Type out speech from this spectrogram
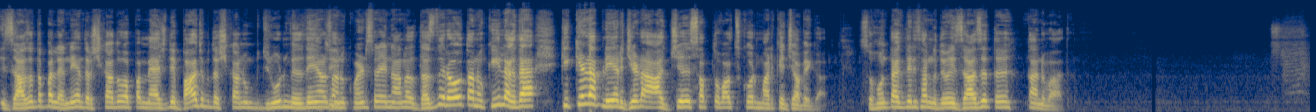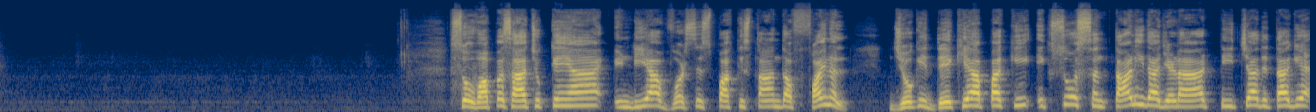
ਇਜਾਜ਼ਤ ਆਪਾਂ ਲੈਂਦੇ ਹਾਂ ਦਰਸ਼ਕਾਂ ਤੋਂ ਆਪਾਂ ਮੈਚ ਦੇ ਬਾਅਦ ਚ ਦਰਸ਼ਕਾਂ ਨੂੰ ਜ਼ਰੂਰ ਮਿਲਦੇ ਜੀ। ਸਾਨੂੰ ਕਮੈਂਟਸ ਰਾਹੀਂ ਨਾਲ ਨਾਲ ਦੱਸਦੇ ਰਹੋ। ਤੁਹਾਨੂੰ ਕੀ ਲੱਗਦਾ ਕਿ ਕਿਹੜਾ ਪਲੇਅਰ ਜਿਹੜਾ ਅੱਜ ਸਭ ਤੋਂ ਵੱਧ ਸਕੋਰ ਮਾਰ ਕੇ ਜਾਵੇਗਾ? ਸੋ ਹੁਣ ਤੱਕ ਦੇ ਲਈ ਸਾਨੂੰ ਦਿਓ ਇਜਾਜ਼ਤ। ਧੰਨਵਾਦ। ਸੋ ਵਾਪਸ ਆ ਚੁੱਕੇ ਆ ਇੰਡੀਆ ਵਰਸਸ ਪਾਕਿਸਤਾਨ ਦਾ ਫਾਈਨਲ ਜੋ ਕਿ ਦੇਖਿਆ ਆਪਾਂ ਕਿ 147 ਦਾ ਜਿਹੜਾ ਟੀਚਾ ਦਿੱਤਾ ਗਿਆ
